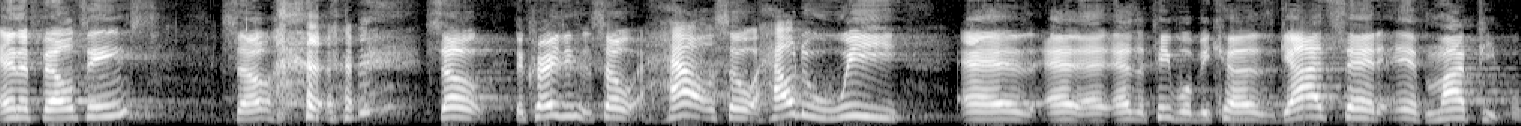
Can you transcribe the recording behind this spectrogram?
NFL teams. So, so the crazy. So how? So how do we, as, as as a people, because God said, "If my people."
